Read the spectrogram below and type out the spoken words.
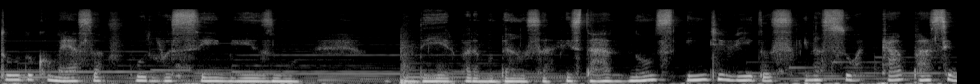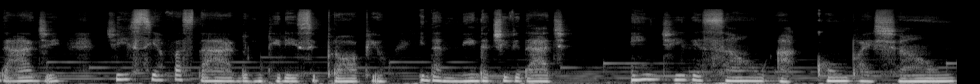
tudo começa por você mesmo. O poder para a mudança está nos indivíduos e na sua capacidade de se afastar do interesse próprio e da negatividade em direção à compaixão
